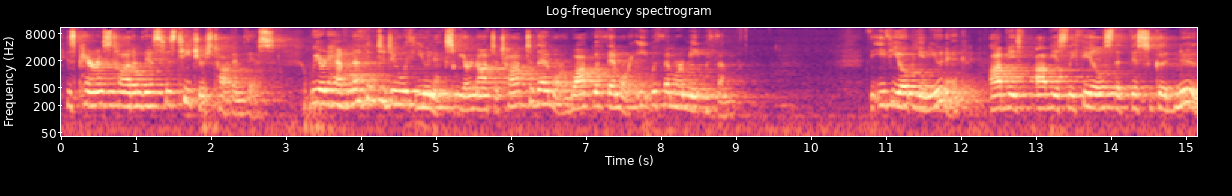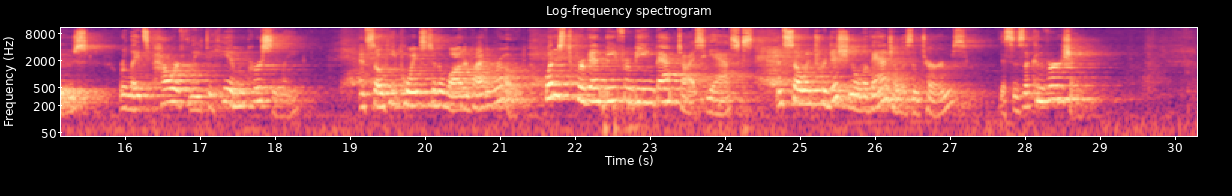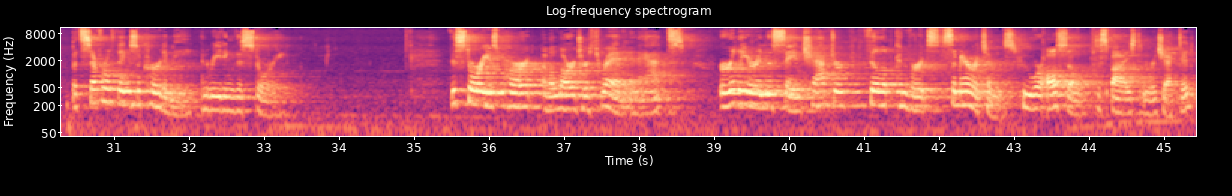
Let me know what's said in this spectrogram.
His parents taught him this, his teachers taught him this. We are to have nothing to do with eunuchs. We are not to talk to them or walk with them or eat with them or meet with them. The Ethiopian eunuch obviously feels that this good news relates powerfully to him personally, and so he points to the water by the road. What is to prevent me from being baptized? he asks. And so, in traditional evangelism terms, this is a conversion. But several things occur to me in reading this story. This story is part of a larger thread in Acts. Earlier in this same chapter, Philip converts Samaritans who were also despised and rejected.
